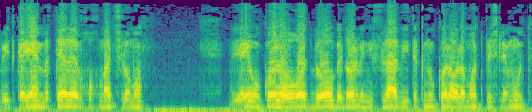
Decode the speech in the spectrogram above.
ויתקיים בטרב חוכמת שלמה. ויאירו כל האורות באור גדול ונפלא, ויתקנו כל העולמות בשלמות,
